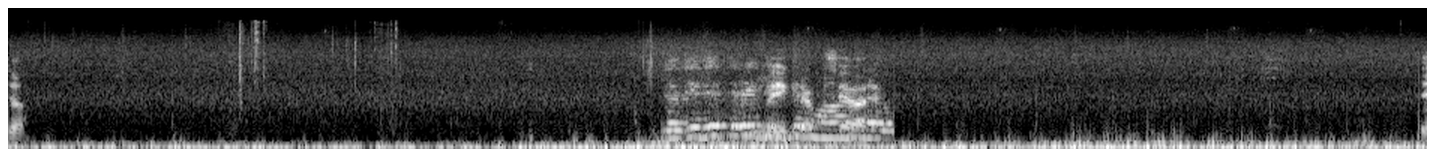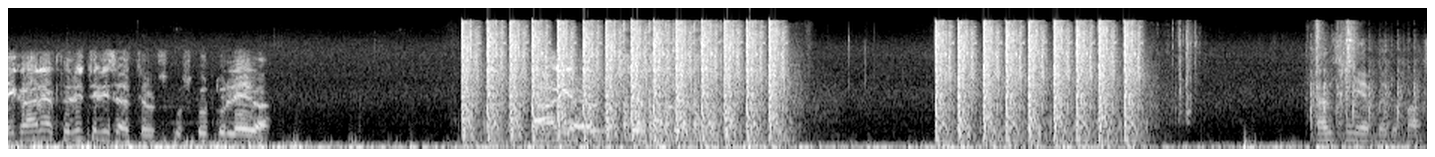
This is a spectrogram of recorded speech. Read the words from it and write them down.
जा। से आ रहा है? एक आ रहा है फिर तेरी साथ से उसको उसको तू लेगा। आ गया हेल्थ नहीं है मेरे पास।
